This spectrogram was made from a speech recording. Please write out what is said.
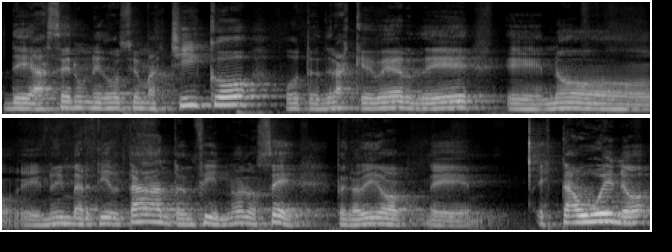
de hacer un negocio más chico o tendrás que ver de eh, no, no, invertir tanto, en fin, no lo sé, pero digo, está bueno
